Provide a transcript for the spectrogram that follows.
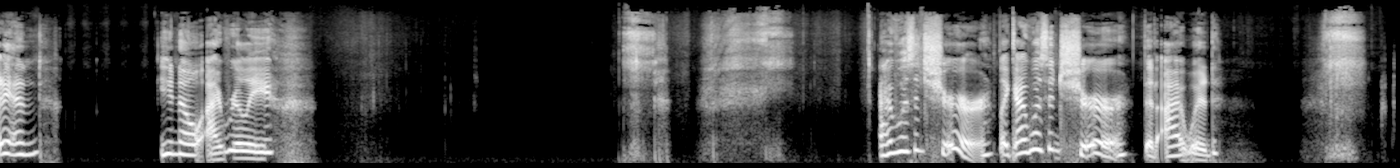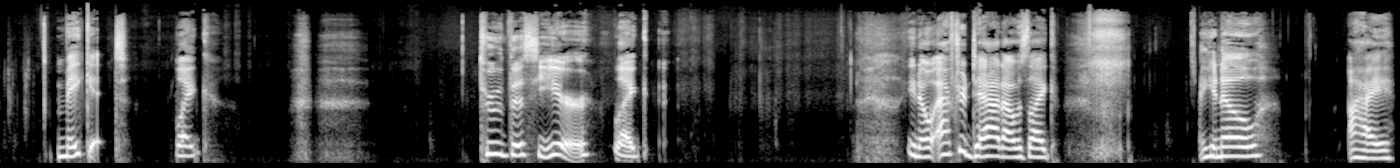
And you know, I really. I wasn't sure. Like, I wasn't sure that I would make it. Like, through this year. Like, you know, after dad, I was like, you know, I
